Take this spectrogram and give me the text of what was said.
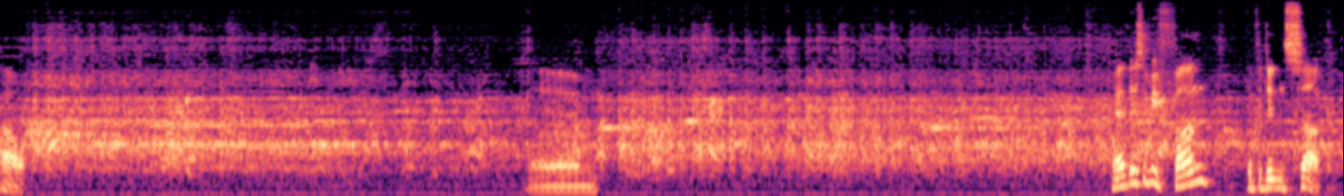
Wow. Um, now this would be fun if it didn't suck.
